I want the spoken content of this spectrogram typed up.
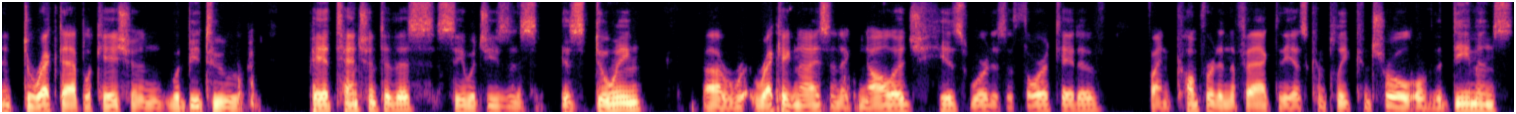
a direct application would be to pay attention to this, see what Jesus is doing, uh, recognize and acknowledge His word is authoritative find comfort in the fact that he has complete control over the demons.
